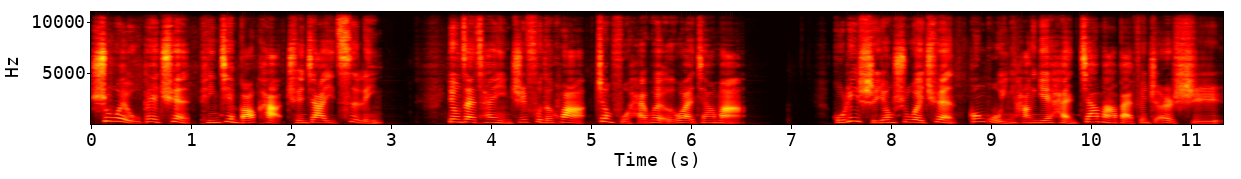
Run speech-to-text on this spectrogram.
数位五倍券凭健保卡全家一次领，用在餐饮支付的话，政府还会额外加码，鼓励使用数位券。公股银行也喊加码百分之二十。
